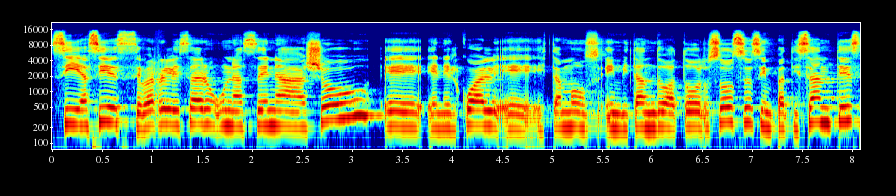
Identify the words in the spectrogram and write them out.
Sí, así es. Se va a realizar una cena show eh, en el cual eh, estamos invitando a todos los socios, simpatizantes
